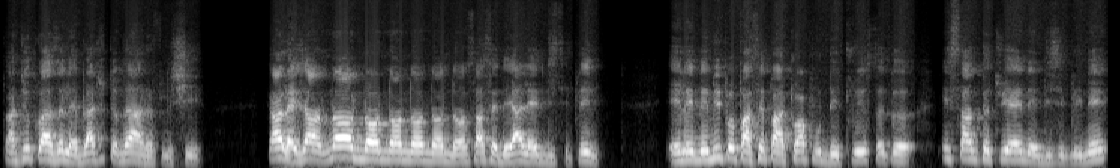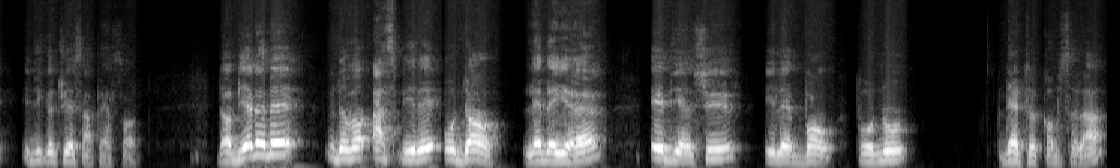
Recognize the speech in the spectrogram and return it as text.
Toi, tu croises les bras, tu te mets à réfléchir. Quand les gens, non, non, non, non, non, non, ça c'est déjà l'indiscipline. Et l'ennemi peut passer par toi pour détruire ce que. Il sent que tu es un indiscipliné, il dit que tu es sa personne. Donc, bien aimé, nous devons aspirer aux dons les meilleurs. Et bien sûr, il est bon pour nous d'être comme cela.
